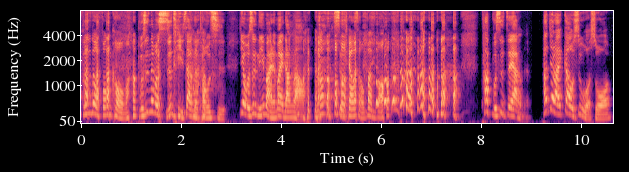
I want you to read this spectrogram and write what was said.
不是那种封口吗？不是那么实体上的偷吃，又不是你买了麦当劳，然后薯条少半包。他不是这样的，他就来告诉我说，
